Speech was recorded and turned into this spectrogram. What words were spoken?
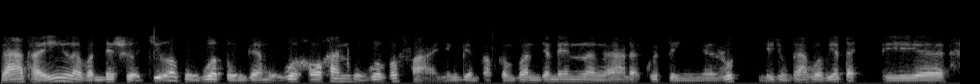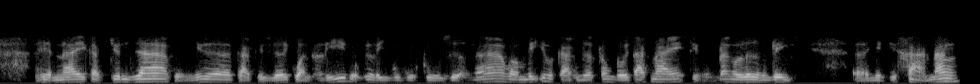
nga thấy là vấn đề sửa chữa cũng vừa tốn kém cũng vừa khó khăn cũng vừa vấp phải những biện pháp cầm vần cho nên là nga đã quyết định ờ, rút như chúng ta vừa biết đấy. Thì hiện nay các chuyên gia cũng như các cái giới quản lý của cái lĩnh vực vũ trụ giữa nga và mỹ và các nước trong đối tác này thì cũng đang lường định những cái khả năng uh,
